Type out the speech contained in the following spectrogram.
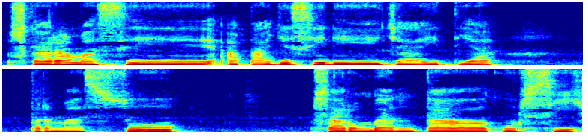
sekarang masih apa aja sih dijahit ya? Termasuk sarung bantal kursi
